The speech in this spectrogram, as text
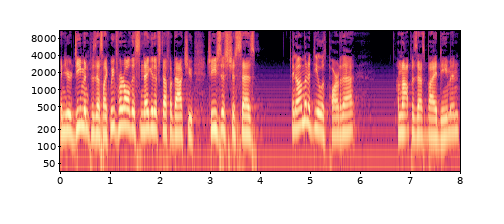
and you're demon possessed. Like, we've heard all this negative stuff about you. Jesus just says, you know, I'm going to deal with part of that. I'm not possessed by a demon.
